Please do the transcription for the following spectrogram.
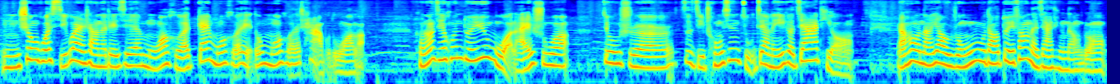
嗯，生活习惯上的这些磨合，该磨合的也都磨合的差不多了。可能结婚对于我来说，就是自己重新组建了一个家庭，然后呢，要融入到对方的家庭当中。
